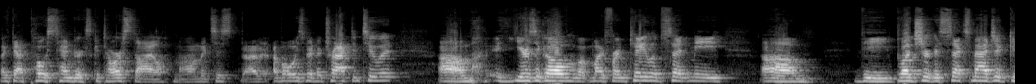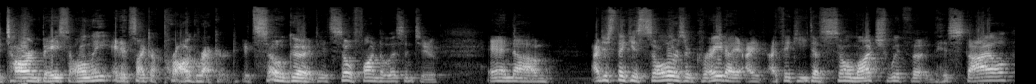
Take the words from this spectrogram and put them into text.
like that post Hendrix guitar style. Um, it's just I've always been attracted to it. Um, years ago, my friend Caleb sent me um, the Blood Sugar Sex Magik guitar and bass only, and it's like a prog record. It's so good. It's so fun to listen to, and um, I just think his solos are great. I, I, I think he does so much with the, his style,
